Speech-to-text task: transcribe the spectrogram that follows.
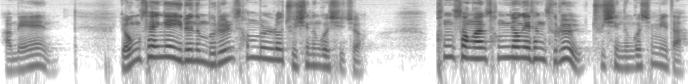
아멘. 영생에 이르는 물을 선물로 주시는 것이죠. 풍성한 성령의 생수를 주시는 것입니다.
